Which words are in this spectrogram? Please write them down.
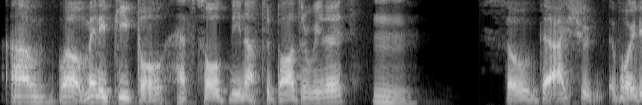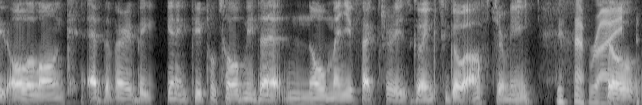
Um, well, many people have told me not to bother with it. Hmm. So that I should avoid it all along. At the very beginning, people told me that no manufacturer is going to go after me. right. So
